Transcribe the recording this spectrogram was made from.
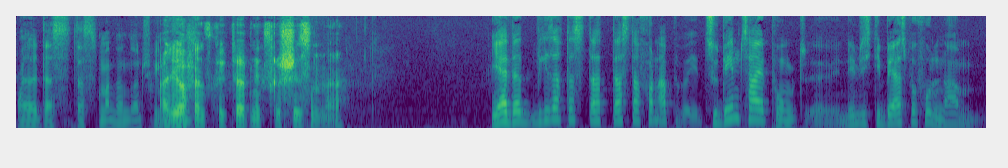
äh, dass, dass man dann so ein Spiel Aber die Offense kriegt halt nichts geschissen, ne? Ja, da, wie gesagt, das, das, das davon ab. Zu dem Zeitpunkt, äh, in dem sich die Bears befunden haben,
